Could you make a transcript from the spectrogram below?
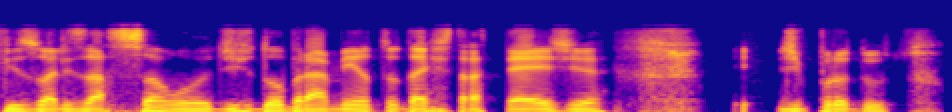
visualização ou desdobramento da estratégia de produto.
